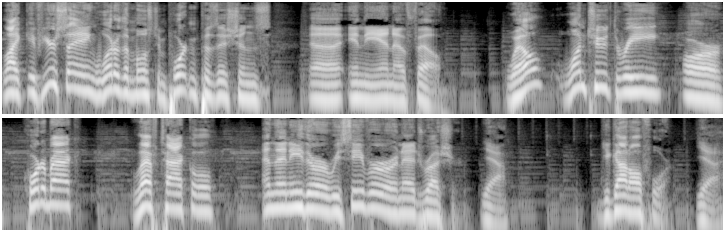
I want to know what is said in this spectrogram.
Like if you're saying what are the most important positions uh, in the NFL, well, one, two, three, or quarterback, left tackle, and then either a receiver or an edge rusher. Yeah, you got all four. Yeah,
